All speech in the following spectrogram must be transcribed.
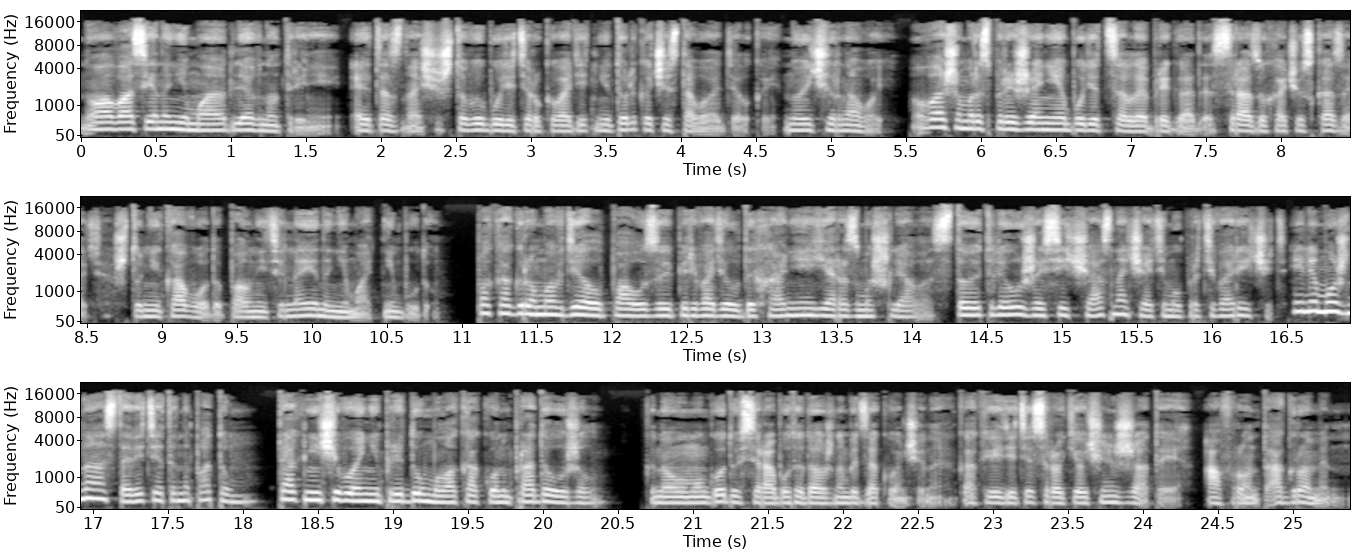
Ну а вас я нанимаю для внутренней. Это значит, что вы будете руководить не только чистовой отделкой, но и черновой. В вашем распоряжении будет целая бригада. Сразу хочу сказать, что никого дополнительно я нанимать не буду. Пока Громов делал паузу и переводил дыхание, я размышляла, стоит ли уже сейчас начать ему противоречить, или можно оставить это на потом. Так ничего и не придумала, как он продолжил. К Новому году все работы должны быть закончены. Как видите, сроки очень сжатые, а фронт огромен.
